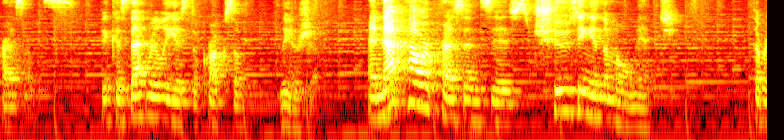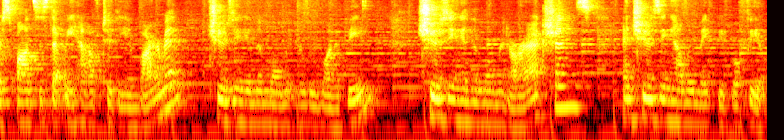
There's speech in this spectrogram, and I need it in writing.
presence, because that really is the crux of leadership. And that power presence is choosing in the moment the responses that we have to the environment, choosing in the moment who we want to be, choosing in the moment our actions, and choosing how we make people feel.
